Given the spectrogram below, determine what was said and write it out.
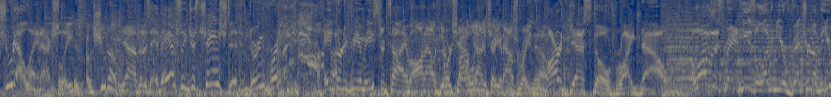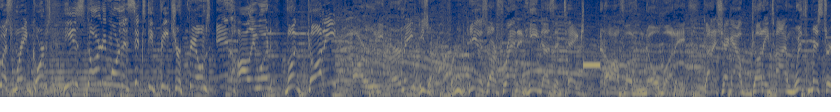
Shootout Lane, actually. Is, oh, Shootout Lane. Yeah, that is, they actually just changed it during the break. 8.30 p.m. Eastern Time on Outdoor They're Channel. Gotta check it out. right now. Our guest, though, right now. I love this man. He's an 11-year veteran of the U.S. Marine Corps. He has starred in more than 60 feature films in Hollywood. The Gunny, R. Lee Ermey. He's our friend. He is our friend, and he doesn't take shit off of nobody. Gotta check out Gunny Time with Mr.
